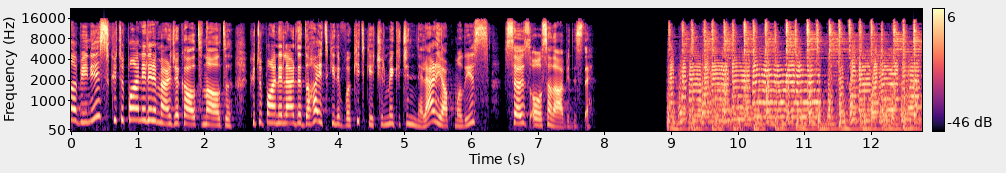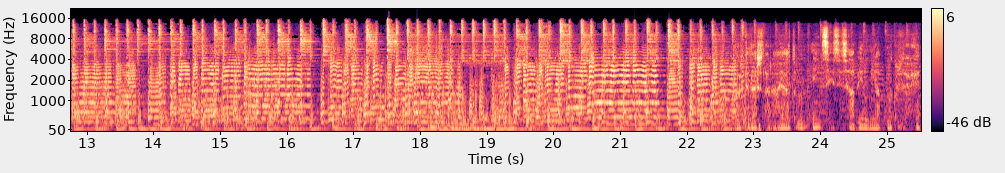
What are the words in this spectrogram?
Abiniz kütüphaneleri mercek altına aldı. Kütüphanelerde daha etkili vakit geçirmek için neler yapmalıyız? Söz Oğuzhan abinizde. Hayatımın en sessiz haberini yapmak üzere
